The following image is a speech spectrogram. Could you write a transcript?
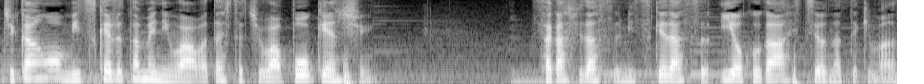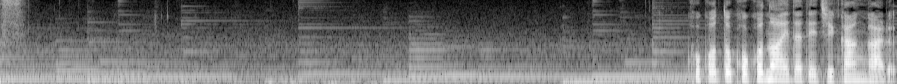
時間を見つけるためには私たちは冒険心、探し出す、見つけ出す意欲が必要になってきます。こことここの間で時間がある。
